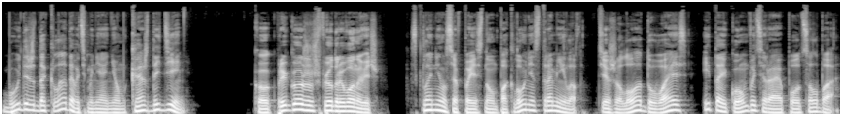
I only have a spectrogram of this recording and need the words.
«Будешь докладывать мне о нем каждый день». «Как прикажешь, Федор Иванович», Склонился в поясном поклоне Стромилов, тяжело отдуваясь и тайком вытирая пот со лба.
